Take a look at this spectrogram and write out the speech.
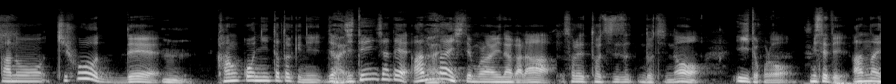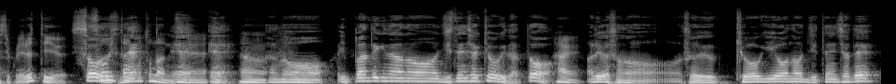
あの、地方でうん。観光に行った時に、じゃあはい自転車で案内してもらいながら、それ土地土地のいいところを見せて案内してくれるっていう、そうですね。いったことなんですね。ええええうん。あの、一般的なあの、自転車競技だと、はいあるいはその、そういう競技用の自転車で、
